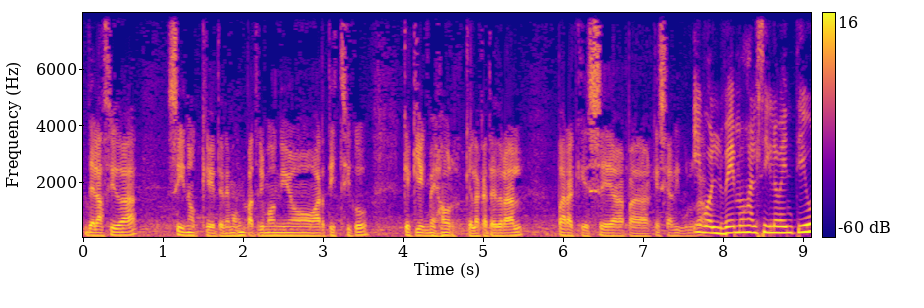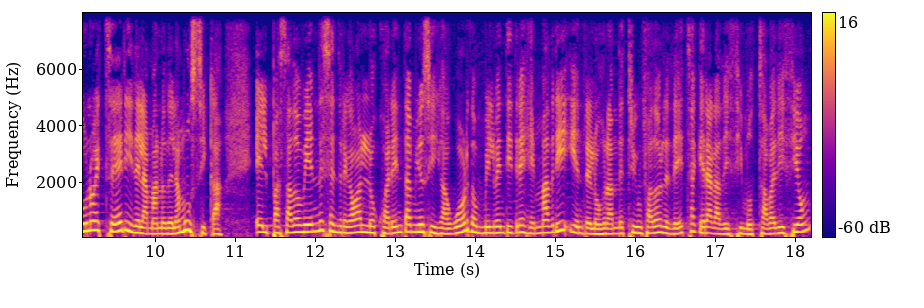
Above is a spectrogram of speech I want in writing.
de la ciudad, sino que tenemos un patrimonio artístico que quién mejor que la catedral para que sea para que sea divulgado. Y volvemos al siglo XXI, Esther, y de la mano de la música. El pasado viernes se entregaban los 40 Music Awards 2023 en Madrid y entre los grandes triunfadores de esta, que era la decimoctava edición,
